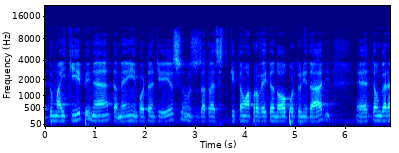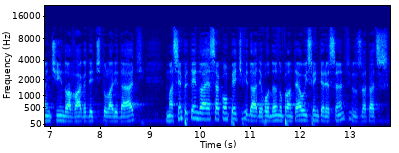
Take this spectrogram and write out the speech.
de uma equipe, né? Também é importante isso. Os atletas que estão aproveitando a oportunidade estão é, garantindo a vaga de titularidade, mas sempre tendo essa competitividade, rodando o plantel, isso é interessante. Os atletas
